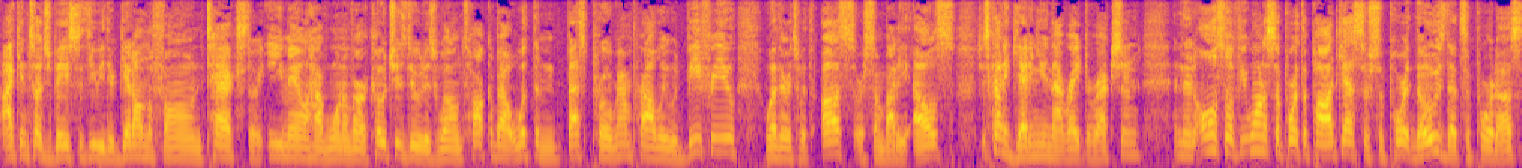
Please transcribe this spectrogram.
I can touch base with you, either get on the phone, text, or email, have one of our coaches do it as well, and talk about what the best program probably would be for you, whether it's with us or somebody else, just kind of getting you in that right direction. And then also, if you want to support the podcast or support those that support us,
